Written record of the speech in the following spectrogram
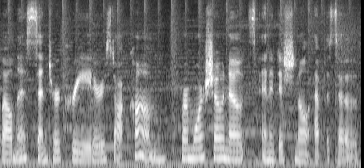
wellnesscentercreators.com for more show notes and additional episodes.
